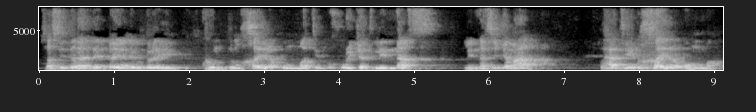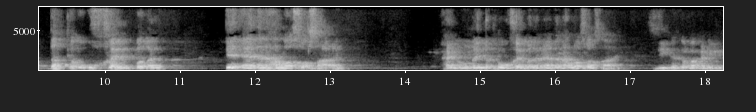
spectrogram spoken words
saasi daraaddeed baa ilaahay wuxuu leeyahy kuntum khayra ummatin ukhrijat linnaas. Linnaasi jamcaat waxaad tihiin khayra umma. Dadka ugu khayr badan ee aadanaha loo soo saaray. Maxaynu u nahay dadka ugu khayr badan ee aadanaha loo soo saaray. Diinka kan baa ka dhigay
